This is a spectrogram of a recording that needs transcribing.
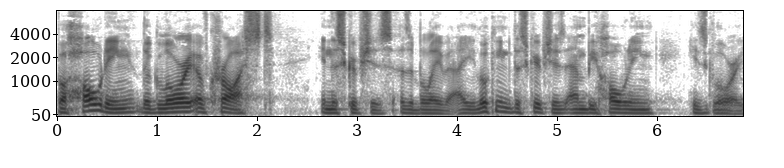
beholding the glory of Christ in the Scriptures as a believer? Are you looking into the Scriptures and beholding his glory.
